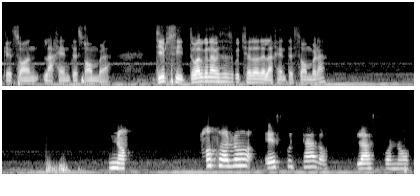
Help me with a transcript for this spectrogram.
que son la gente sombra Gypsy, ¿tú alguna vez has escuchado de la gente sombra? No. No solo he escuchado, las conozco.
